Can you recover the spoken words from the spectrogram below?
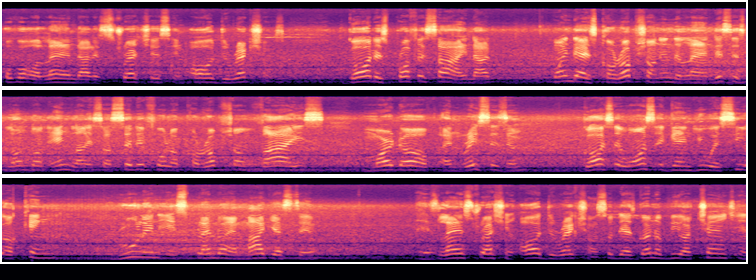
over a land that stretches in all directions. God is prophesying that when there is corruption in the land, this is London, England, it's a city full of corruption, vice, murder, and racism. God said, once again, you will see a king ruling in splendor and majesty, his land stretched in all directions. So there's going to be a change in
